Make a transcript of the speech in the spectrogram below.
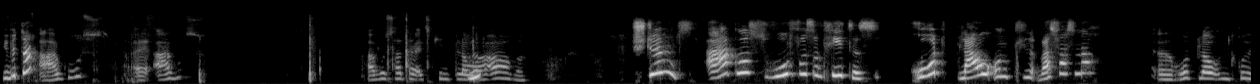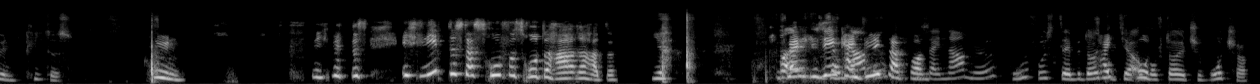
Wie bitte? Argus? Äh, Argus? Argus hatte als Kind blaue Hm? Haare. Stimmt. Argus, Rufus und Klitis. Rot, blau und was war's noch? Äh, Rot, Blau und Grün. Klitis. Grün. Ich das, ich lieb das, dass Rufus rote Haare hatte. Ja. Ich meine, wir sehen kein Name- Bild davon. Sein Name, Rufus, der bedeutet Heißt ja rot. auch auf Deutsch Rotschopf.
